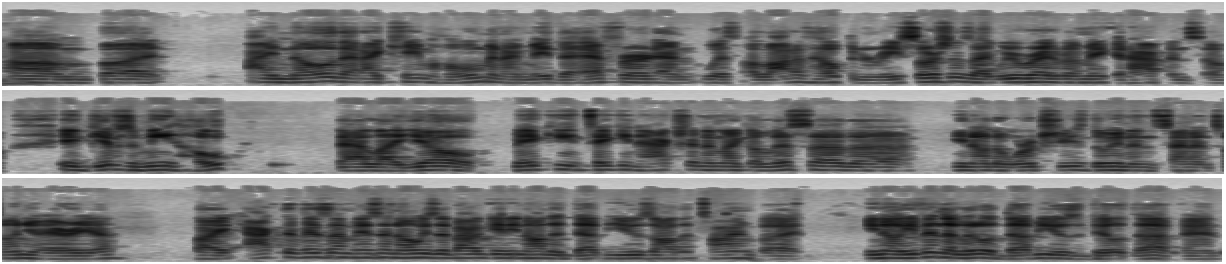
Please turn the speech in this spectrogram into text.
Um, but I know that I came home and I made the effort, and with a lot of help and resources, like we were able to make it happen. So it gives me hope that like yo making taking action and like alyssa the you know the work she's doing in san antonio area like activism isn't always about getting all the w's all the time but you know even the little w's build up and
